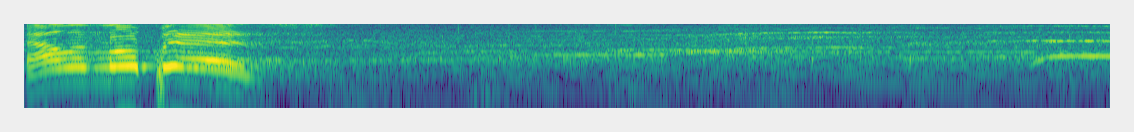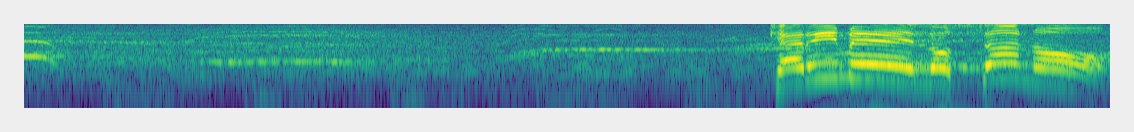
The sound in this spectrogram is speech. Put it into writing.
Alan Lopez. Karime Lozano.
